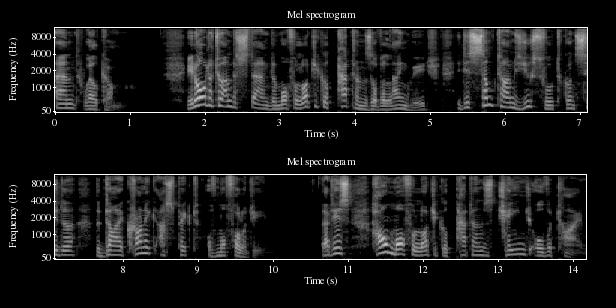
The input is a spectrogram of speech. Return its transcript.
and welcome. In order to understand the morphological patterns of a language, it is sometimes useful to consider the diachronic aspect of morphology. That is, how morphological patterns change over time.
